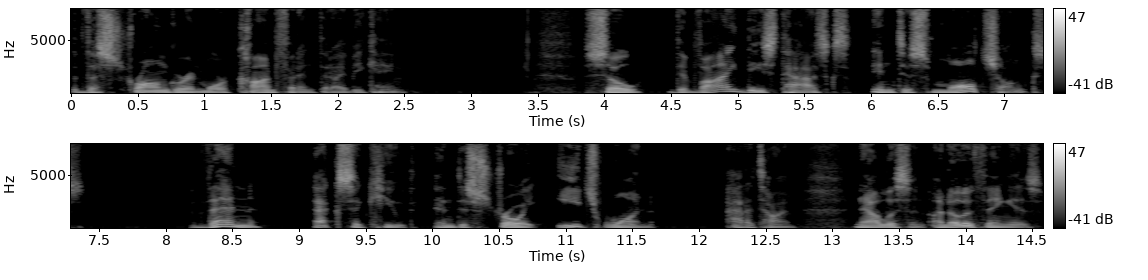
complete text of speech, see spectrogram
the stronger and more confident that I became. So divide these tasks into small chunks, then execute and destroy each one at a time. Now, listen, another thing is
